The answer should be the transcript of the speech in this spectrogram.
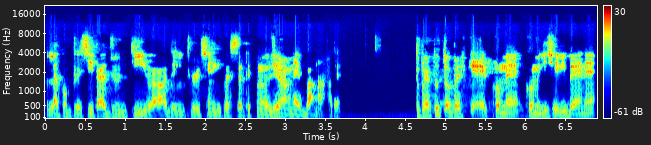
la complessità aggiuntiva dell'introduzione di questa tecnologia non è banale. Soprattutto perché, come, come dicevi bene,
